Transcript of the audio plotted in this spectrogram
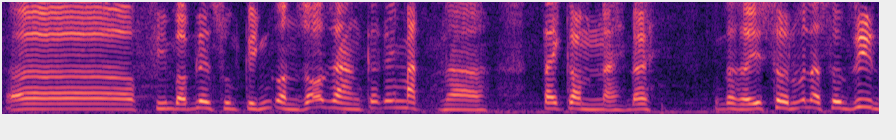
uh, phím bấm lên xuống kính còn rõ ràng các cái mặt uh, tay cầm này. Đây chúng ta thấy sơn vẫn là sơn zin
